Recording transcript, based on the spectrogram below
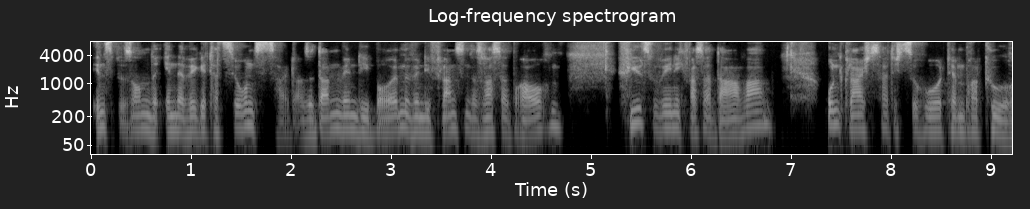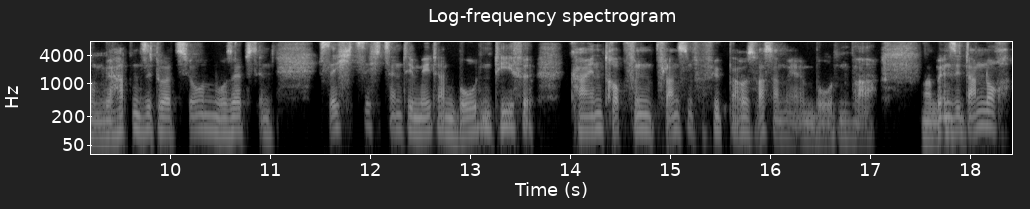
insbesondere in der Vegetationszeit, also dann, wenn die Bäume, wenn die Pflanzen das Wasser brauchen, viel zu wenig Wasser da war und gleichzeitig zu hohe Temperaturen. Wir hatten Situationen, wo selbst in 60 Zentimetern Bodentiefe kein Tropfen pflanzenverfügbares Wasser mehr im Boden war. Wenn Sie dann noch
